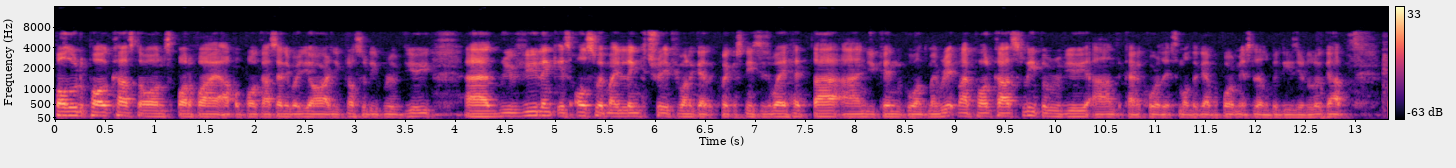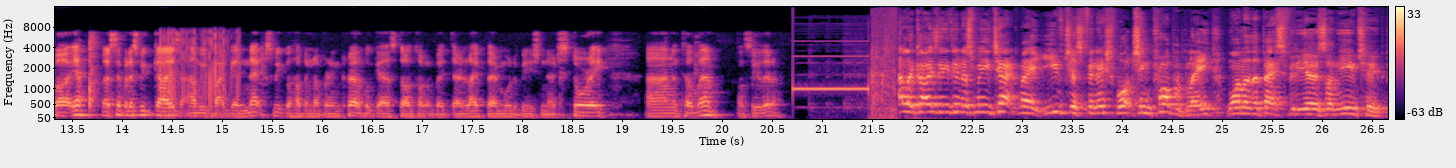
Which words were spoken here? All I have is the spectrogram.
follow the podcast on Spotify, Apple Podcasts, anywhere you are, and you can also leave a review. Uh, the review link is also in my link tree if you want to get the quickest and easiest way. Hit that, and you can go on to my rate my podcast, leave a review, and it kind of correlate some other together for me. It's a little bit easier to look at. But yeah, that's it for this week, guys, and we'll be back again next week. We'll have another incredible guest on talking about their life, their motivation, their story. And until then, I'll see you later. Hello guys, how you doing? It's me, Jack, mate. You've just finished watching probably one of the best videos on YouTube.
